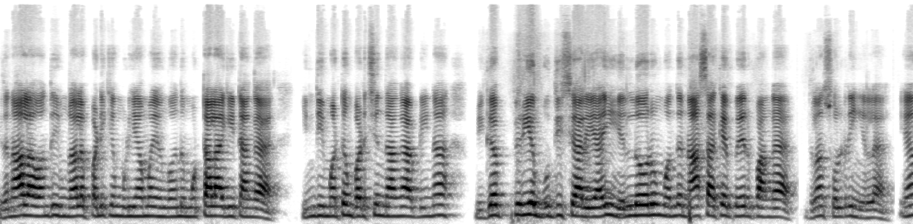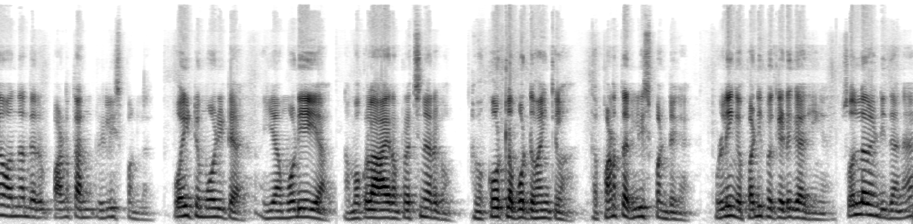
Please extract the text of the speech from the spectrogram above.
இதனால் வந்து இவங்களால படிக்க முடியாமல் இவங்க வந்து முட்டாளாகிட்டாங்க. ஹிந்தி மட்டும் படிச்சிருந்தாங்க அப்படின்னா மிகப்பெரிய புத்திசாலியாகி எல்லோரும் வந்து நாசாக்கே போயிருப்பாங்க. இதெல்லாம் சொல்கிறீங்கல்ல ஏன் வந்து அந்த பணத்தை ரிலீஸ் பண்ணல? போயிட்டு மோடிட்ட ஐயா மோடி ஐயா நமக்குள்ள ஆயிரம் பிரச்சனை இருக்கும். நம்ம கோர்ட்டில் போட்டு வாங்கிக்கலாம். இந்த பணத்தை ரிலீஸ் பண்ணிட்டுங்க பிள்ளைங்க படிப்பை கெடுக்காதீங்க. சொல்ல வேண்டியதானே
